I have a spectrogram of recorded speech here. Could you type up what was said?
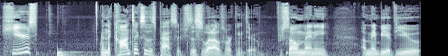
here's, in the context of this passage, this is what I was working through. For so many, uh, maybe of you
